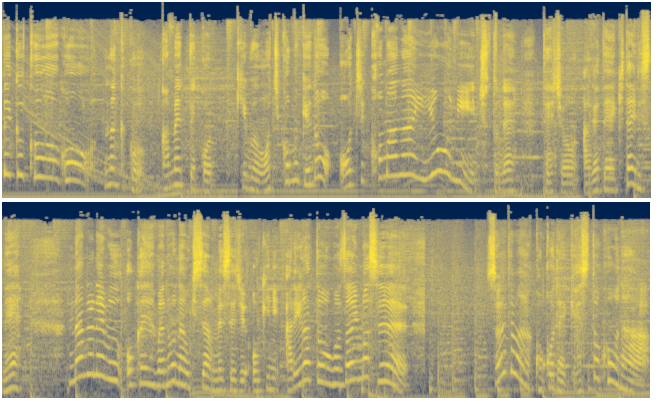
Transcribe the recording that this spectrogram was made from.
べくこうこうなんかこう雨ってこう気分落ち込むけど落ち込まないようにちょっとねテンション上げていきたいですね。ナノネム岡山の直樹さんメッセージお気にありがとうございます。それではここでゲストコーナ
